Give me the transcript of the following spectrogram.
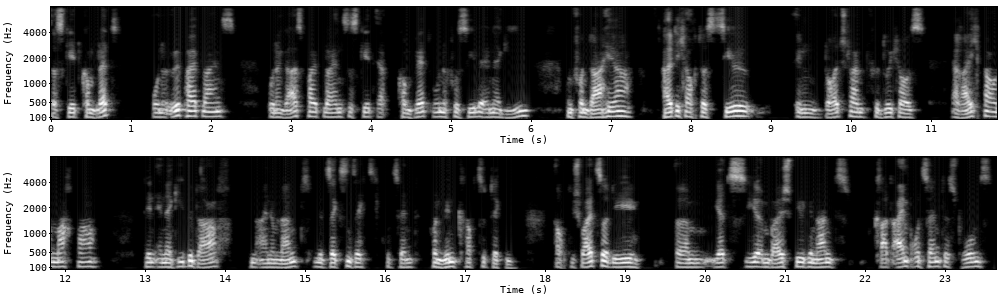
Das geht komplett ohne Ölpipelines, ohne Gaspipelines, es geht komplett ohne fossile Energien. Und von daher halte ich auch das Ziel in Deutschland für durchaus erreichbar und machbar, den Energiebedarf in einem Land mit 66 Prozent von Windkraft zu decken. Auch die Schweizer, die ähm, jetzt hier im Beispiel genannt gerade ein Prozent des Stroms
